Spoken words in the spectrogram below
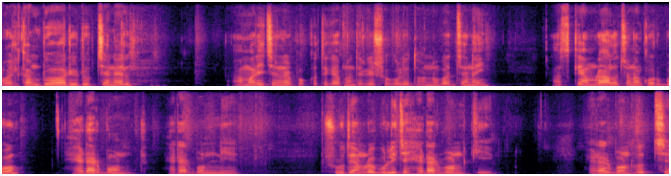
Welcome to our YouTube channel আমার এই চ্যানেলের পক্ষ থেকে আপনাদেরকে সকলে ধন্যবাদ জানাই। আজকে আমরা আলোচনা করব হেডার বন্ড হেডার বন্ড নিয়ে। শুরুতে আমরা বলি যে হেডার বন্ড কি? হেডার বন্ড হচ্ছে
